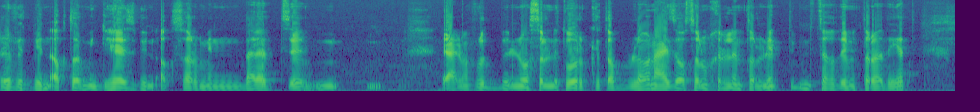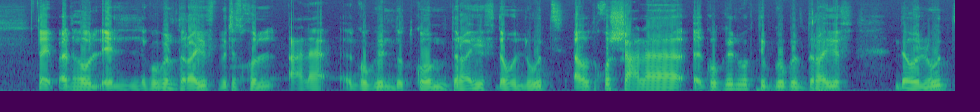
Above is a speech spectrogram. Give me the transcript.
Revit بين أكتر من جهاز بين أكثر من بلد آم، يعني المفروض بنوصل network. طب لو أنا عايز أوصله من خلال الإنترنت بنستخدم الطريقة ديت. طيب ادخل ال Google Drive بتدخل على Google dot com Drive download أو تخش على جوجل واكتب جوجل درايف download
